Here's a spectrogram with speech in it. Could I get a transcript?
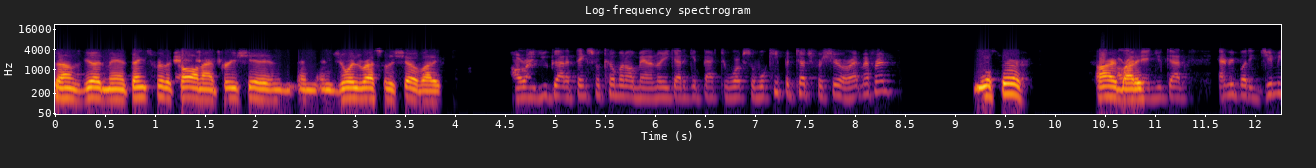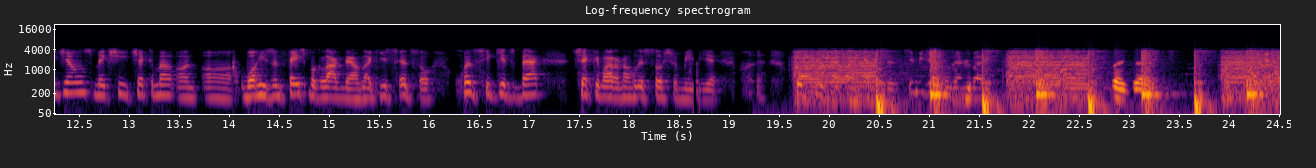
Sounds good, man. Thanks for the call, and I appreciate it, and, and enjoy the rest of the show, buddy. All right, you got it. Thanks for coming on, man. I know you got to get back to work, so we'll keep in touch for sure. All right, my friend? Yes, sir. All right, All buddy. man. You got. Everybody, Jimmy Jones, make sure you check him out on, uh, well, he's in Facebook lockdown, like you said. So once he gets back, check him out on all his social media. We'll be right back after this. Jimmy Jones, everybody. Thanks, man.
